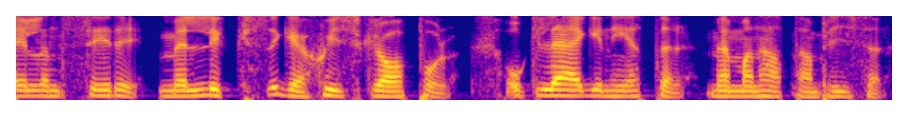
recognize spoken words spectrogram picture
Island City med lyxiga skyskrapor och lägenheter med Manhattanpriser.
